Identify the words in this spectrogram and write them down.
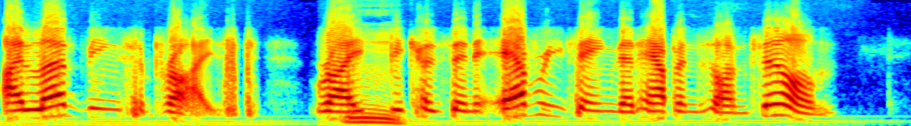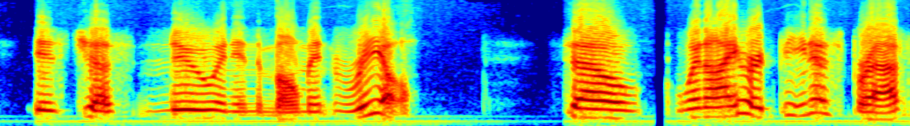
I love being surprised, right? Mm. Because then everything that happens on film is just new and in the moment and real. So when I heard penis breath,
